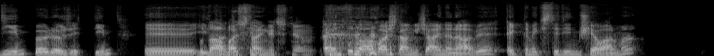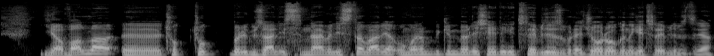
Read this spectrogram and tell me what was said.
diyeyim böyle özetleyeyim. E, bu daha başlangıç senin... diyorum. Evet bu daha başlangıç aynen abi. Eklemek istediğin bir şey var mı? Ya valla e, çok çok böyle güzel isimler ve liste var. Ya umarım bir gün böyle şey de getirebiliriz buraya. Joe Rogan'ı getirebiliriz ya.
